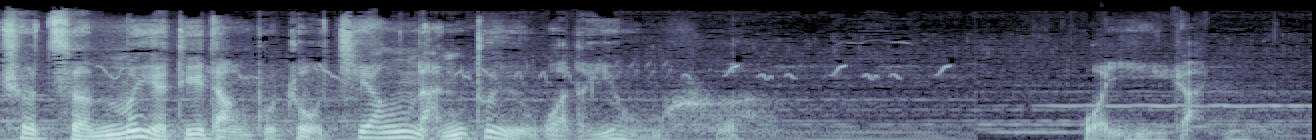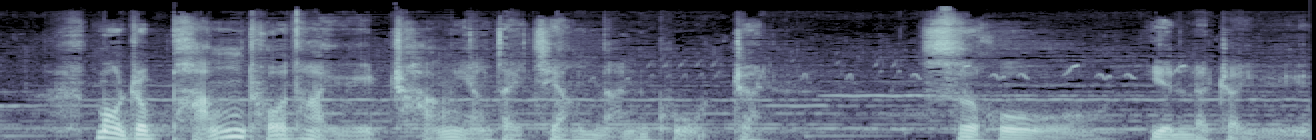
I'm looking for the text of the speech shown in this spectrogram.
却怎么也抵挡不住江南对我的诱惑。我依然冒着滂沱大雨徜徉在江南古镇，似乎因了这雨，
